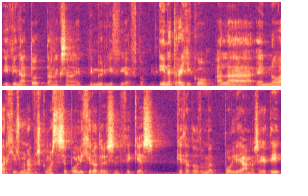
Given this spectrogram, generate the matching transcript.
η δυνατότητα να ξαναδημιουργηθεί αυτό. Είναι τραγικό, αλλά ενώ αρχίζουμε να βρισκόμαστε σε πολύ χειρότερες συνθήκες και θα το δούμε πολύ άμεσα, γιατί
